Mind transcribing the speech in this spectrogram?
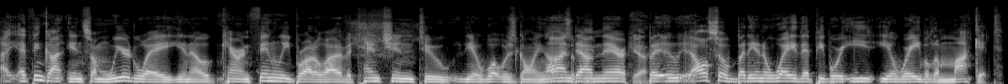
I, I think on, in some weird way, you know, Karen Finley brought a lot of attention to you know what was going Lots on down people, there. yeah. But it, also, but in a way that people were e- you know were able to mock it.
